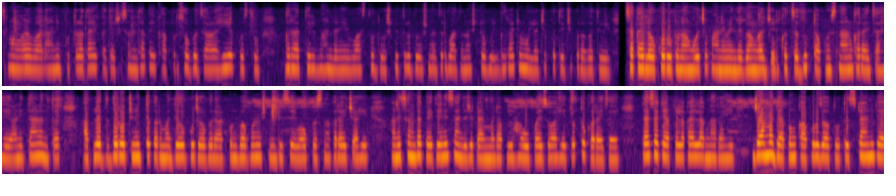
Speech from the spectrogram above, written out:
मंगळवार आणि पुत्रदा एकादशी संध्याकाळी कापूरसोबत जाळा ही एक वस्तू घरातील भांडणे, वास्तुदोष, पितृदोष, नजरबाधा नष्ट होईल. घराच्या मुलाची पतीची प्रगती होईल. सकाळी लवकर उठून आंघोळीच्या पाण्यामध्ये गंगाजल, कच्चं दूध टाकून स्नान करायचं आहे आणि त्यानंतर आपल्या दररोजचे नित्यकर्म, देवपूजा वगैरे आठवून भगवान विष्णूची सेवा, उपासना करायची आहे आणि संध्याकाळी तीन सांजेच्या टाईममध्ये आपल्याला हा उपाय जो आहे तर तो करायचा आहे. त्यासाठी आपल्याला काय लागणार आहे, ज्यामध्ये आपण कापूर जातो ते स्टँड घ्या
